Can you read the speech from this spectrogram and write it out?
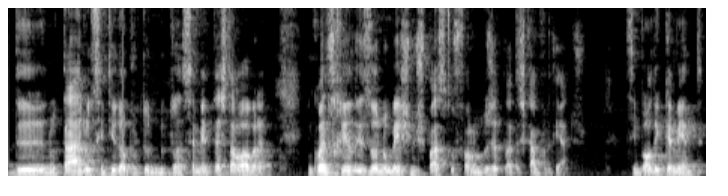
de notar o sentido oportuno do lançamento desta obra, enquanto se realizou no mesmo espaço do Fórum dos Atletas Cabo-Verdianos. Simbolicamente,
